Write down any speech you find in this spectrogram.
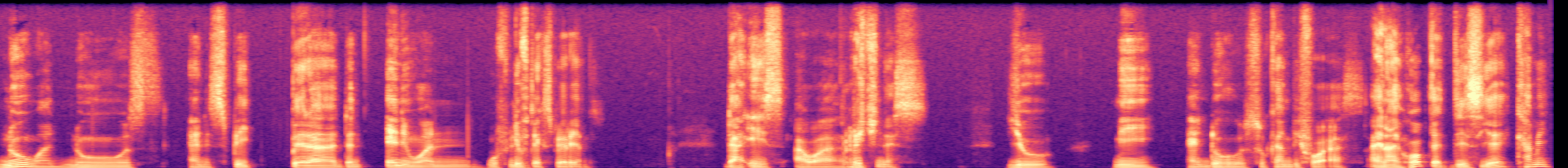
No one knows and speaks better than anyone with lived experience. That is our richness. You, me, and those who come before us. And I hope that this year coming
